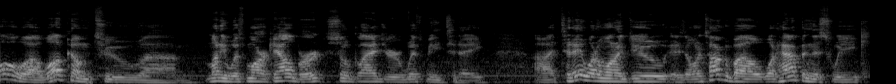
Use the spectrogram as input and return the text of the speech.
Hello, uh, welcome to um, Money with Mark Albert. So glad you're with me today. Uh, today, what I want to do is I want to talk about what happened this week,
